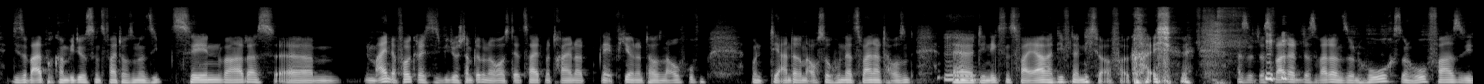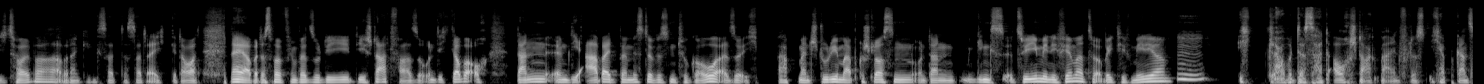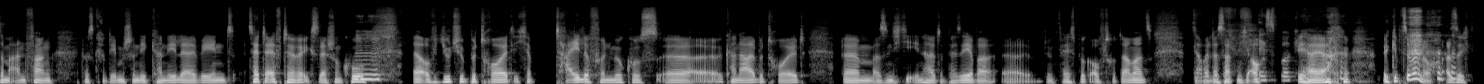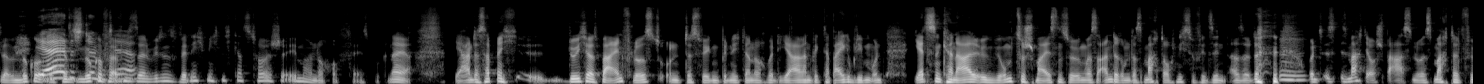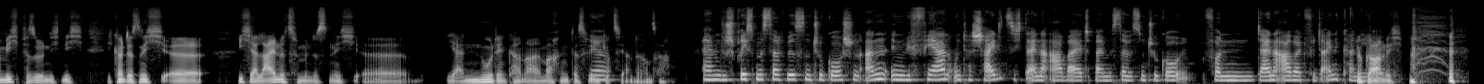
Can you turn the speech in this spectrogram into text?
diese Wahlprogrammvideos in 2017 war das, ähm, mein erfolgreichstes Video stammt immer noch aus der Zeit mit 300, nee, 400.000 Aufrufen und die anderen auch so 100, 200.000. Mhm. Äh, die nächsten zwei Jahre liefen dann nicht so erfolgreich. also das war dann, das war dann so ein Hoch, so eine Hochphase, die toll war, aber dann ging es halt, das hat echt gedauert. Naja, aber das war auf jeden Fall so die, die Startphase. Und ich glaube auch dann ähm, die Arbeit bei Mr. Wissen to Go. Also ich habe mein Studium abgeschlossen und dann ging es zu ihm in die Firma, zu Objektiv Media. Mhm ich glaube, das hat auch stark beeinflusst. Ich habe ganz am Anfang, du hast gerade eben schon die Kanäle erwähnt, ZDF, Terra X und Co. Mhm. Äh, auf YouTube betreut. Ich habe Teile von Mirkos äh, Kanal betreut. Ähm, also nicht die Inhalte per se, aber äh, den Facebook-Auftritt damals. Ich glaube, das hat mich auch. Facebook, ja, ja. ja. Gibt's immer noch. Also ich glaube, Mirko, ja, ja, Mirko veröffentlicht ja. seine Videos, wenn ich mich nicht ganz täusche, immer noch auf Facebook. Naja. Ja, und das hat mich äh, durchaus beeinflusst und deswegen bin ich dann auch über die Jahre hinweg dabei geblieben. Und jetzt einen Kanal irgendwie umzuschmeißen zu irgendwas anderem, das macht auch nicht so viel Sinn. Also Mhm. Und es, es macht ja auch Spaß, nur es macht halt für mich persönlich nicht, ich könnte es nicht, äh, ich alleine zumindest nicht, äh, ja, nur den Kanal machen, deswegen ja. gibt es die anderen Sachen. Ähm, du sprichst Mr. Wissen to Go schon an. Inwiefern unterscheidet sich deine Arbeit bei Mr. Wissen to Go von deiner Arbeit für deine Kanäle? gar nicht.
